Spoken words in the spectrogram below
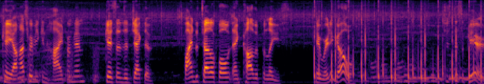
Okay, I'm not sure if you can hide from him. Okay, so the objective. Find the telephone and call the police. Okay, where'd it go? Just disappeared.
